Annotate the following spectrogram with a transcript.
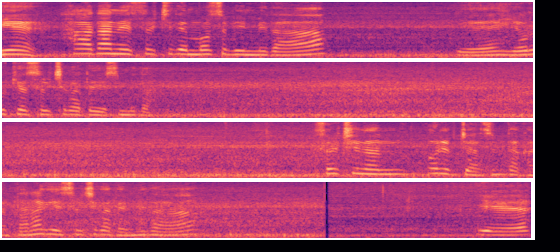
예, 하단에 설치된 모습입니다. 예, 이렇게 설치가 되어 있습니다. 설치는 어렵지 않습니다. 간단하게 설치가 됩니다. 예.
